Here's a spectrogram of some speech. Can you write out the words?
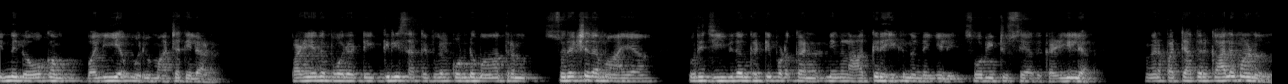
ഇന്ന് ലോകം വലിയ ഒരു മാറ്റത്തിലാണ്. പഴയതുപോലെ ഡിഗ്രി സർട്ടിഫിക്കറ്റ് കൊണ്ട് മാത്രം സുരക്ഷിതമായ ഒരു ജീവിതം കെട്ടിപ്പടക്കാൻ നിങ്ങൾ ആഗ്രഹിക്കുന്നുണ്ടെങ്കിൽ സോറി ടു സേ അത് കഴിയില്ല. അങ്ങനെ പറ്റാത്തൊരു കാലമാണത്.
